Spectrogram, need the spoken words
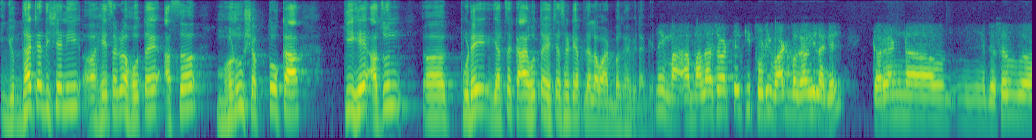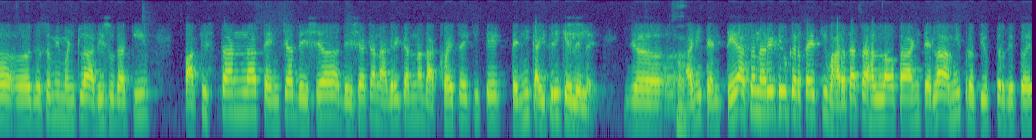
युद्धाच्या दिशेने हे सगळं होतंय असं म्हणू शकतो का? की हे अजून पुढे याचं काय होतं ह्याच्यासाठी आपल्याला वाट बघावी लागेल. नाही मला असं वाटतं की थोडी वाट बघावी लागेल. कारण जसं जसं मी म्हंटल आधी सुद्धा की पाकिस्तानला त्यांच्या देशा देशाच्या नागरिकांना दाखवायचंय की ते त्यांनी काहीतरी केलेलं आहे ज- आणि ते असं नरेटिव्ह करतायत की भारताचा हल्ला होता आणि त्याला आम्ही प्रत्युत्तर देतोय.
